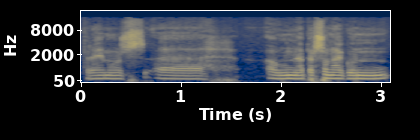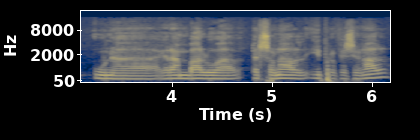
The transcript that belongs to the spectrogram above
Traemos uh, a una persona con una gran valua personal y profesional,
